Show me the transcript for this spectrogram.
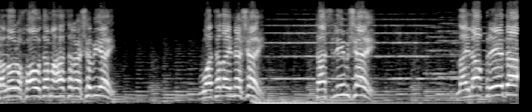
څلور خواو ته محاصره شوی وتلی نه شئ تسلیم شئ لیلا پرېږده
